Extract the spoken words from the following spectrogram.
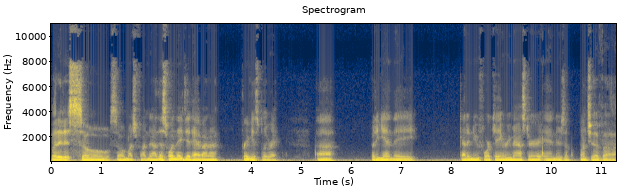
but it is so, so much fun. Now, this one they did have on a previous Blu-ray. Uh, but again, they got a new 4K remaster, and there's a bunch of uh,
